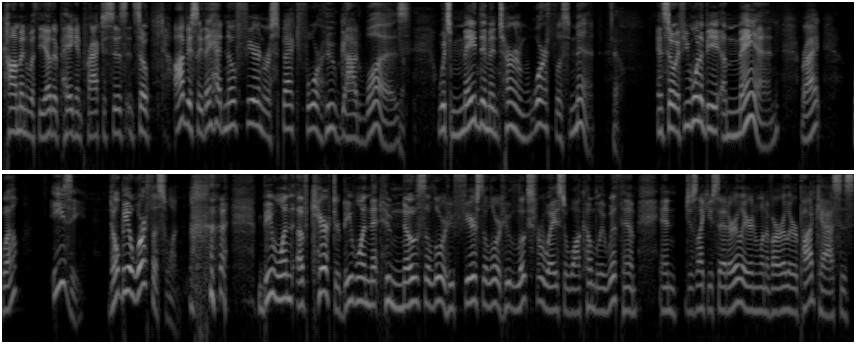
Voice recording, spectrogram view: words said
common with the other pagan practices, and so obviously they had no fear and respect for who God was, which made them in turn worthless men. Yeah. And so if you want to be a man, right? Well, easy. don't be a worthless one. be one of character. Be one that who knows the Lord, who fears the Lord, who looks for ways to walk humbly with Him. And just like you said earlier in one of our earlier podcasts, is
